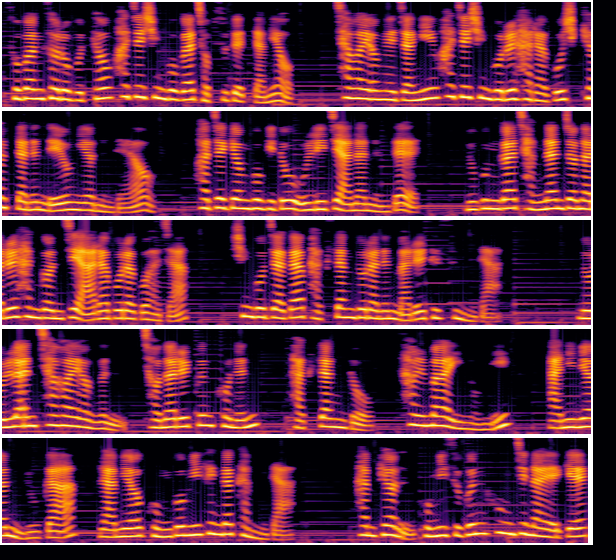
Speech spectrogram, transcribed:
소방서로부터 화재 신고가 접수됐다며 차화영 회장이 화재 신고를 하라고 시켰다는 내용이었는데요. 화재 경보기도 울리지 않았는데 누군가 장난 전화를 한 건지 알아보라고 하자 신고자가 박상도라는 말을 듣습니다. 놀란 차화영은 전화를 끊고는 박상도, 설마 이놈이? 아니면 누가? 라며 곰곰이 생각합니다. 한편 고미숙은 홍진아에게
